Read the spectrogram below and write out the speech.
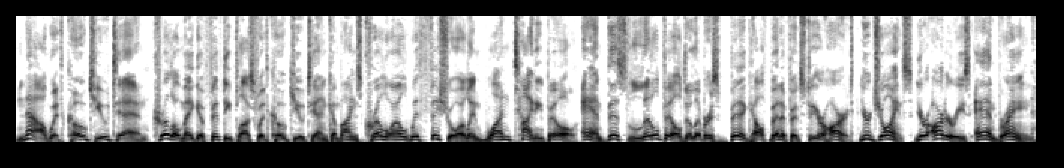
now with CoQ10. Krill Omega 50 Plus with CoQ10 combines krill oil with fish oil in one tiny pill. And this little pill delivers big health benefits to your heart, your joints, your arteries, and brain.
